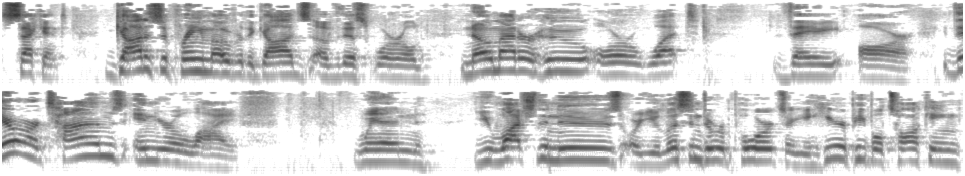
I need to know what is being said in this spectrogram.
Second, God is supreme over the gods of this world, no matter who or what they are. There are times in your life when you watch the news or you listen to reports or you hear people talking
